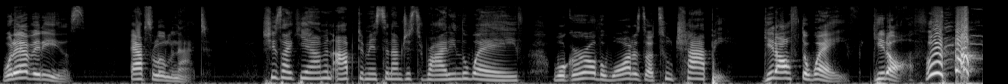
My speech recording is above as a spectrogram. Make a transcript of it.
whatever it is. Absolutely not. She's like, Yeah, I'm an optimist and I'm just riding the wave. Well, girl, the waters are too choppy. Get off the wave. Get off.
